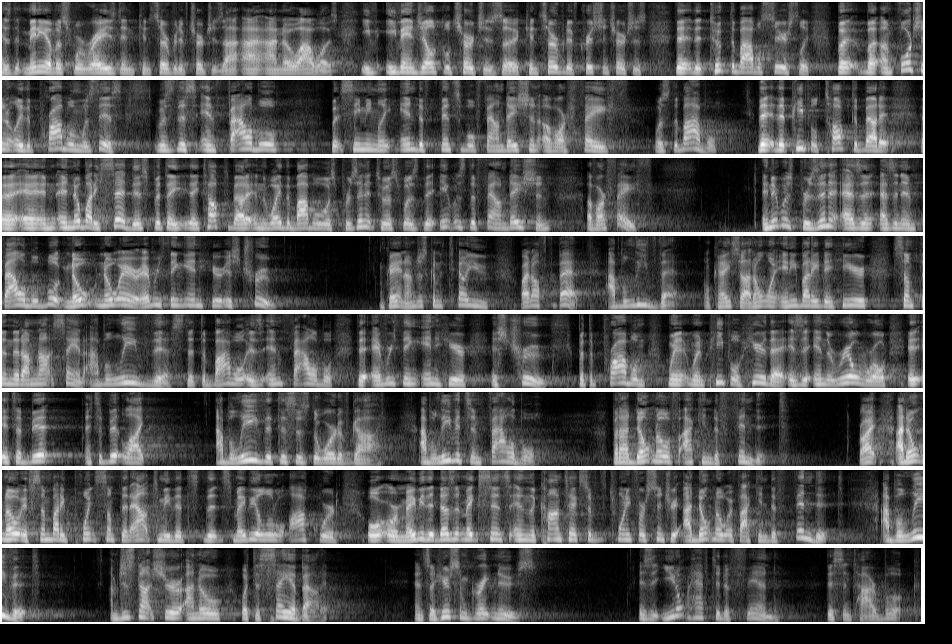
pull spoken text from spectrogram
is that many of us were raised in conservative churches. I, I, I know I was. evangelical churches, uh, conservative Christian churches that, that, took the Bible seriously. But, but unfortunately, the problem was this was this infallible but seemingly indefensible foundation of our faith was the Bible. That, that people talked about it, uh, and, and nobody said this, but they, they talked about it, and the way the Bible was presented to us was that it was the foundation of our faith. And it was presented as an, as an infallible book. No, no error. Everything in here is true. Okay, and I'm just going to tell you right off the bat, I believe that. Okay, so I don't want anybody to hear something that I'm not saying. I believe this, that the Bible is infallible, that everything in here is true. But the problem when, when people hear that is that in the real world, it, it's, a bit, it's a bit like, I believe that this is the Word of God. I believe it's infallible, but I don't know if I can defend it right? I don't know if somebody points something out to me that's, that's maybe a little awkward or, or maybe that doesn't make sense in the context of the 21st century. I don't know if I can defend it. I believe it. I'm just not sure I know what to say about it. And so here's some great news is that you don't have to defend this entire book.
